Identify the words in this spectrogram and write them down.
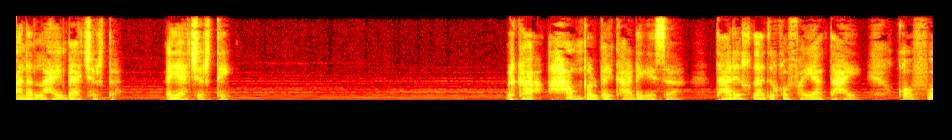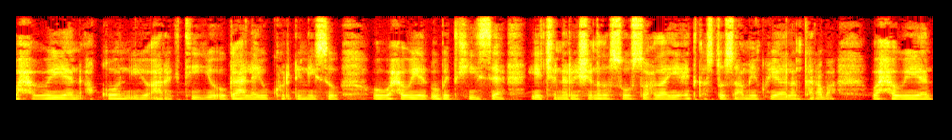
aanad lahayn baa jirta. Ayaa jirtay. Marka hambal bay kaa dhigaysaa taariikhdaadii qof ayaa tahay. Qof waxa weeyaan aqoon iyo aragti iyo ogaal ay u kordhinayso oo waxa weeyaan ubadkiisa iyo generationada soo socda iyo cid kastoo saameyn ku yeelan karaba. Waxa weeyaan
